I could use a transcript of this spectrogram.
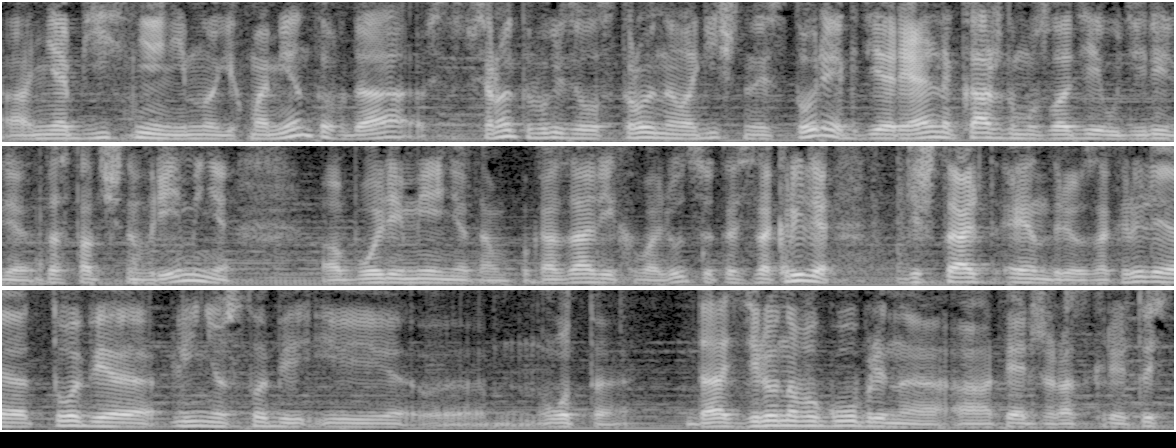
а, не объяснений многих моментов, да, все равно это выглядела стройная, логичная история, где реально каждому злодею уделили достаточно времени, а, более-менее там показали их эволюцию, то есть закрыли гештальт Эндрю, закрыли Тоби, линию с Тоби и э, Отто, да, Зеленого Гоблина, а, опять же, раскрыли. То есть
